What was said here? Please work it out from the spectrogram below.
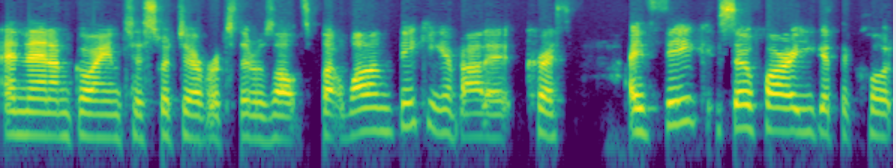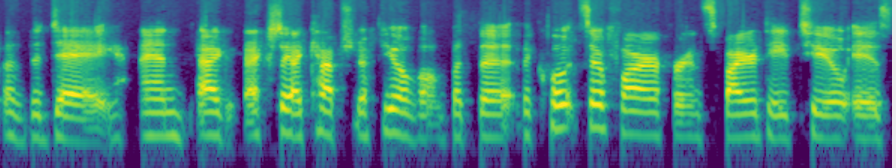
and then I'm going to switch over to the results. But while I'm thinking about it, Chris, I think so far you get the quote of the day. And I, actually, I captured a few of them, but the, the quote so far for Inspire Day 2 is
